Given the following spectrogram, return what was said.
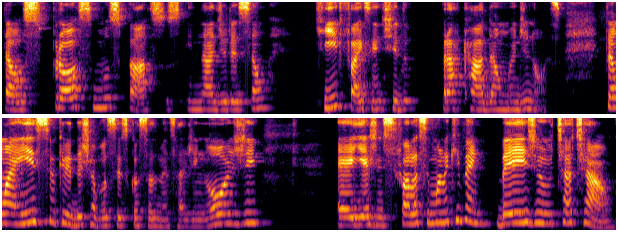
dar os próximos passos e na direção que faz sentido para cada uma de nós. Então é isso, eu queria deixar vocês com essa mensagem hoje. É, e a gente se fala semana que vem. Beijo, tchau, tchau.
